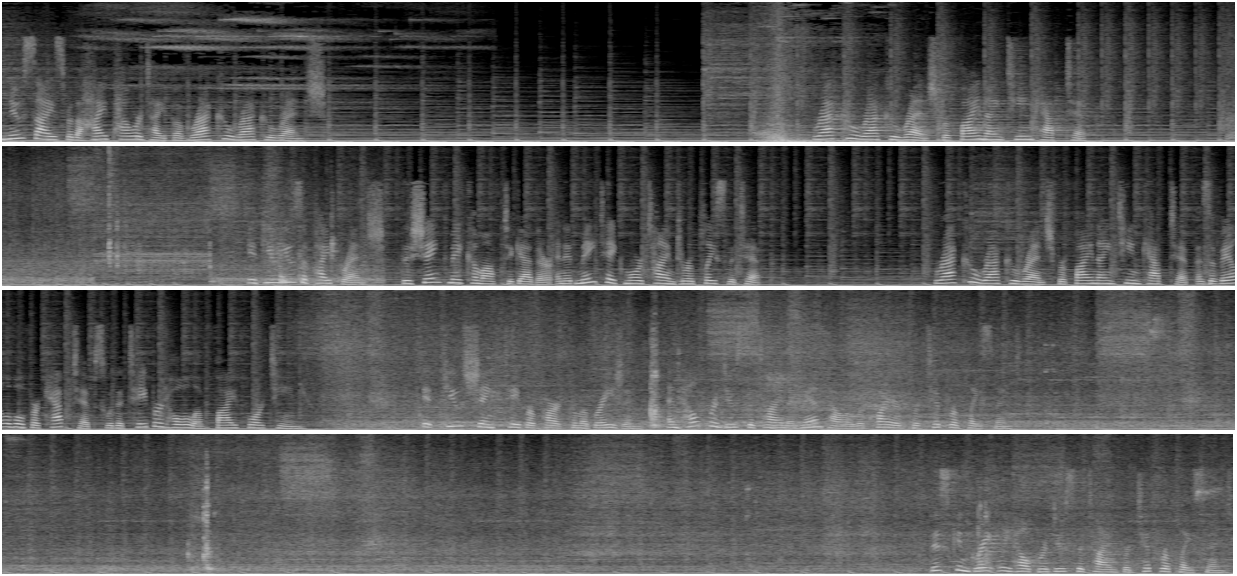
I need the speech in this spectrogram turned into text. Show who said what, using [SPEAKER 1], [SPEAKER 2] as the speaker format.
[SPEAKER 1] New size for the high power type of Raku Raku wrench. Raku Raku wrench for Phi 19 cap tip. If you use a pipe wrench, the shank may come off together and it may take more time to replace the tip. Raku Raku wrench for Phi 19 cap tip is available for cap tips with a tapered hole of Phi 14. It fused shank taper part from abrasion, and help reduce the time and manpower required for tip replacement. This can greatly help reduce the time for tip replacement.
